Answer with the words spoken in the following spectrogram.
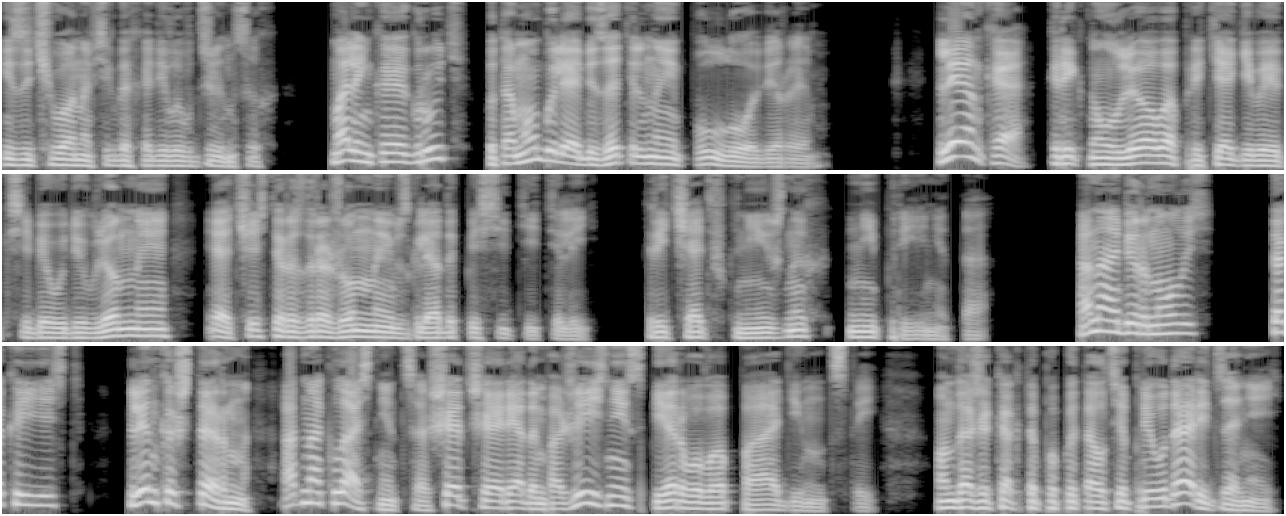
из-за чего она всегда ходила в джинсах. Маленькая грудь, потому были обязательные пуловеры. «Ленка!» — крикнул Лёва, притягивая к себе удивленные и отчасти раздраженные взгляды посетителей. Кричать в книжных не принято. Она обернулась. Так и есть. Ленка Штерн, одноклассница, шедшая рядом по жизни с первого по одиннадцатый. Он даже как-то попытался приударить за ней,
